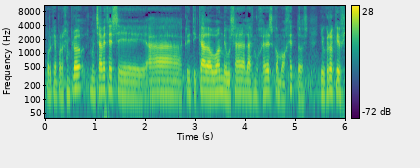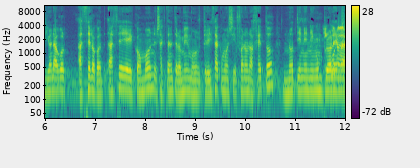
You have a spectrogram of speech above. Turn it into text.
porque por ejemplo muchas veces se ha criticado a Bond de usar a las mujeres como objetos. Yo creo que Fiona hace, lo, hace con Bond exactamente lo mismo, utiliza como si fuera un objeto, no tiene ningún Ninguno de dos puede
